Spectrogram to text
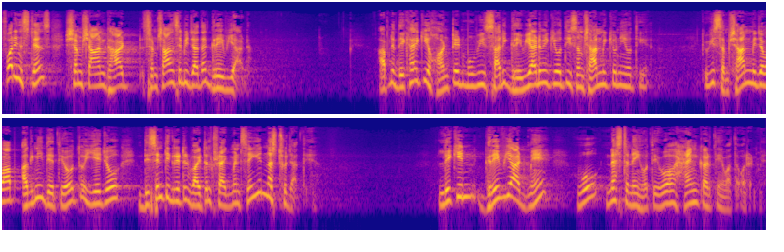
फॉर इंस्टेंस शमशान घाट, शमशान से भी ज़्यादा ग्रेवयार्ड आपने देखा है कि हॉन्टेड मूवी सारी ग्रेवयार्ड में क्यों होती है, शमशान में क्यों नहीं होती है? क्योंकि शमशान में जब आप अग्नि देते हो तो ये जो डिसइंटीग्रेटेड वाइटल फ्रैगमेंट्स हैं, ये नष्ट हो जाते हैं। लेकिन ग्रेवयार्ड में वो नष्ट नहीं होते, वो हैंग करते हैं वातावरण में।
